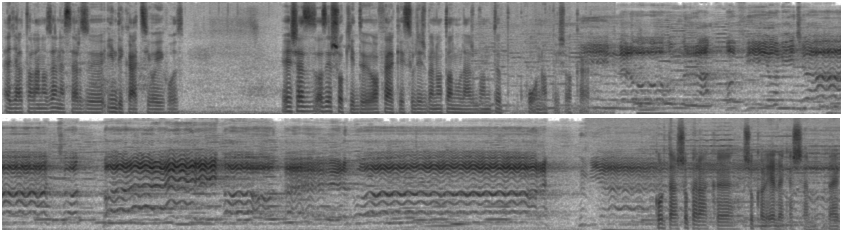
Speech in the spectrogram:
egyáltalán a zeneszerző indikációihoz. És ez azért sok idő a felkészülésben, a tanulásban, több hónap is akár. Kortárs operák sokkal érdekesebbek,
